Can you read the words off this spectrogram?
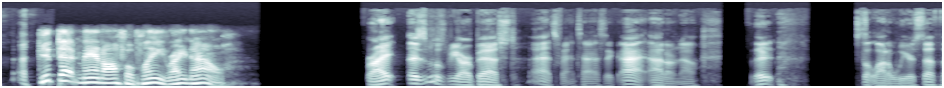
get that man off a plane right now. right? This is supposed to be our best. That's fantastic. I I don't know. There's a lot of weird stuff.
